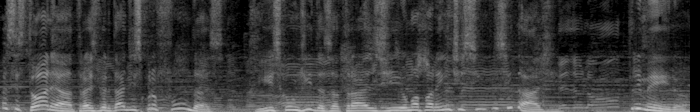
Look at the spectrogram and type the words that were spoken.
Essa história traz verdades profundas e escondidas atrás de uma aparente simplicidade. Primeiro,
